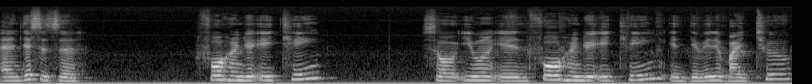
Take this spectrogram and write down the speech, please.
And this is a 418 so even is 418 is divided by 2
